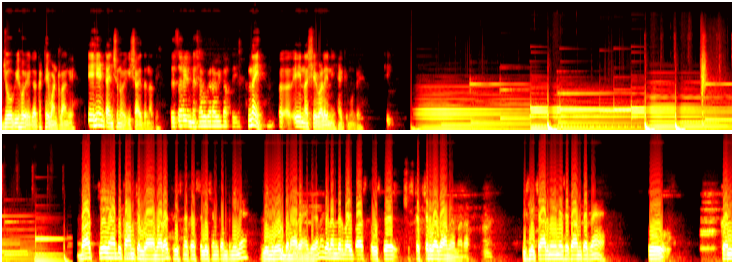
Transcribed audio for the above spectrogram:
ਜੋ ਵੀ ਹੋਏਗਾ ਇਕੱਠੇ ਵੰਡ ਲਾਂਗੇ। ਇਹੀ ਇੰਟੈਂਸ਼ਨ ਹੋਏਗੀ ਸ਼ਾਇਦ ਇਹਨਾਂ ਦੀ। ਤੇ ਸਰ ਇਹ ਨਸ਼ਾ ਵਗੈਰਾ ਵੀ ਕਰਦੇ ਆ? ਨਹੀਂ ਇਹ ਨਸ਼ੇ ਵਾਲੇ ਨਹੀਂ ਹੈਗੇ ਮੁੰਡੇ। बात किए यहाँ पे काम चल रहा है हमारा कृष्णा कंस्टलेशन कंपनी में रिंग रोड बना रहे हैं जो है ना जलंधर बाईपास तो उस पे स्ट्रक्चर का काम है हमारा। हाँ। पिछले चार महीने से काम कर रहे हैं। तो कल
